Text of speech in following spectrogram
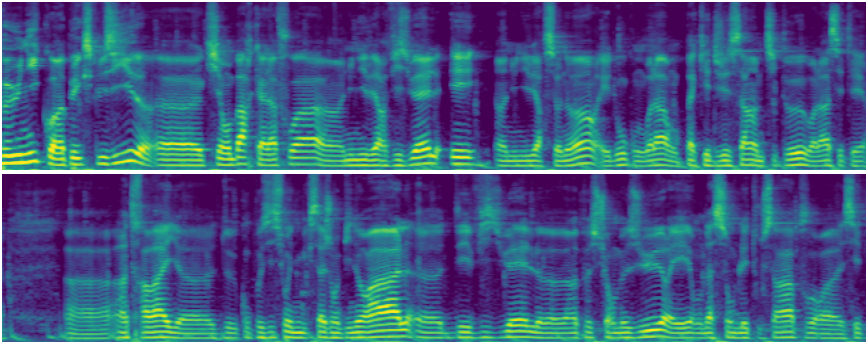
unique, quoi, un peu exclusive, euh, qui embarque à la fois un univers visuel et un univers sonore. Et donc, on, voilà, on packageait ça un petit peu. Voilà, c'était euh, un travail euh, de composition et de mixage en binaural, euh, des visuels euh, un peu sur mesure, et on assemblait tout ça pour euh, essayer de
